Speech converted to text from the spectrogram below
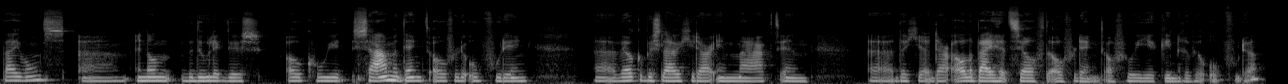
bij ons. Uh, en dan bedoel ik dus ook hoe je samen denkt over de opvoeding, welke besluit je daarin maakt en dat je daar allebei hetzelfde over denkt, over hoe je je kinderen wil opvoeden.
